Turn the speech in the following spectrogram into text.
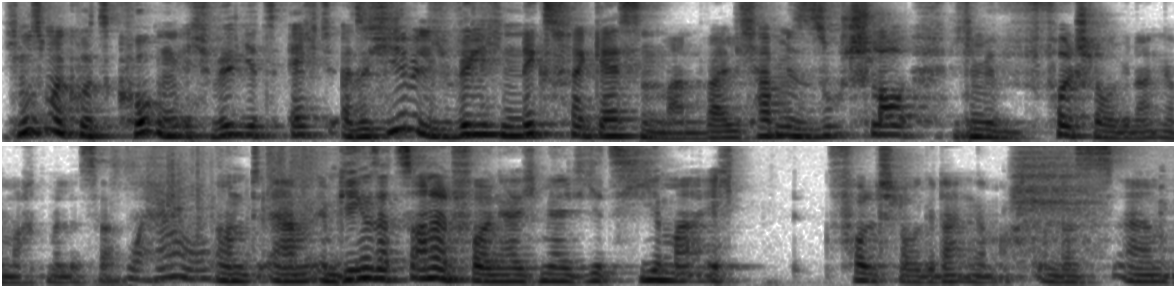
Ich muss mal kurz gucken. Ich will jetzt echt, also hier will ich wirklich nichts vergessen, Mann, weil ich habe mir so schlau, ich habe mir voll schlaue Gedanken gemacht, Melissa. Wow. Und ähm, im Gegensatz zu anderen Folgen habe ich mir halt jetzt hier mal echt voll schlaue Gedanken gemacht. Und das, ähm,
